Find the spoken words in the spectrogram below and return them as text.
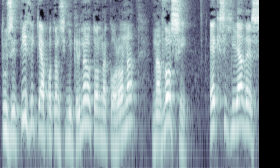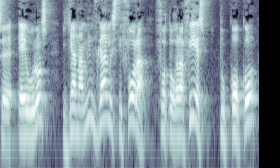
του ζητήθηκε από τον συγκεκριμένο τον Κορώνα να δώσει 6.000 ευρώ για να μην βγάλει στη φόρα φωτογραφίες του Κόκο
